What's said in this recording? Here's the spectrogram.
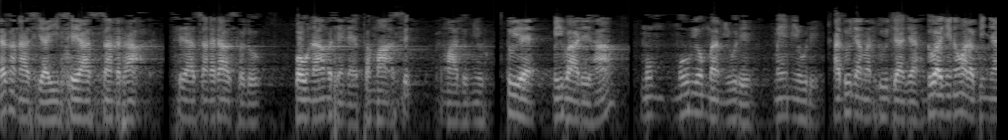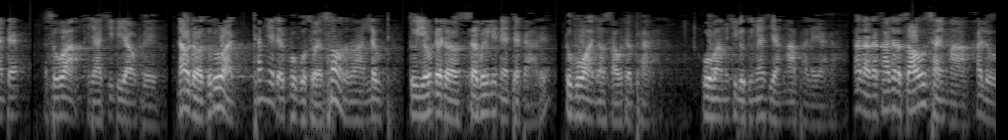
လက္ခဏာဆရာကြီးဆရာစန္ဒရဆရာစန္ဒရဆိုလို့ပုံနာမထင်တဲ့ဗမာအစ်စ်ဗမာလူမျိုးသူ့ရဲ့မိဘတွေဟာမိုးမျိုးမှတ်မျိုးတွေမင်းမျိုးတွေအတူကြမှာတူကြကြသူအရင်တော့ကတော့ပညာတတ်အစိုးရအရာရှိတယောက်ပဲနောက်တော့သူတို့ကထက်မြက်တဲ့ပုဂ္ဂိုလ်ဆိုတော့ဆောင်းဆောင်းလှုပ်တယ်သူရုံးတက်တော့စပိတ်လေးနဲ့တက်တာတဲ့သူ့ဘဝအကြောင်းစာအုပ်တက်ဖတ်ကိုယ်ပါမရှိလို့သူများစီကငါဖတ်လိုက်ရတာအဲ့ဒါတခါကျတော့စာအုပ်ဆိုင်မှာဟဲ့လို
